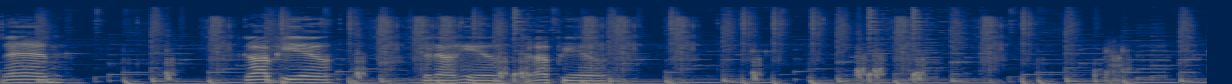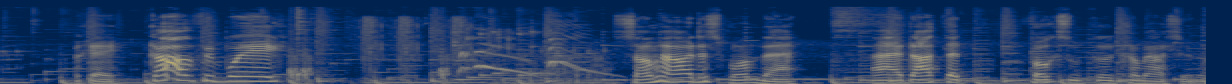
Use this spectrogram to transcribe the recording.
Then go up here, go down here, go up here. Okay, coffee break. Somehow I just won that. I thought that folks would come out sooner.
